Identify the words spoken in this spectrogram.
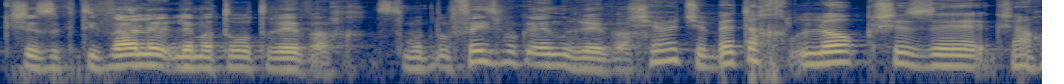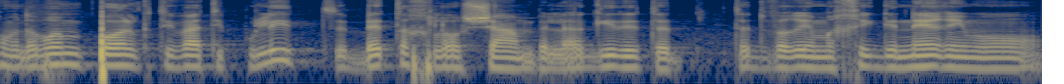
כשזה כתיבה למטרות רווח. זאת אומרת, בפייסבוק אין רווח. אני חושבת שבטח לא כשזה, כשאנחנו מדברים פה על כתיבה טיפולית, זה בטח לא שם, בלהגיד את הדברים הכי גנריים, או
